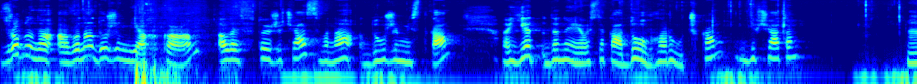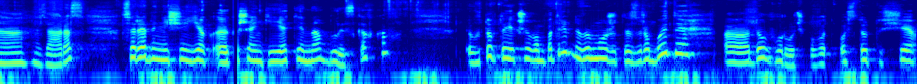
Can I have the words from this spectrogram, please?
Зроблена, а вона дуже м'яка, але в той же час вона дуже містка. Е, Є до неї ось така довга ручка, дівчата. Е, Зараз. Всередині ще є кишеньки, які на блискавках. Тобто, якщо вам потрібно, ви можете зробити довгу ручку. От ось тут ще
